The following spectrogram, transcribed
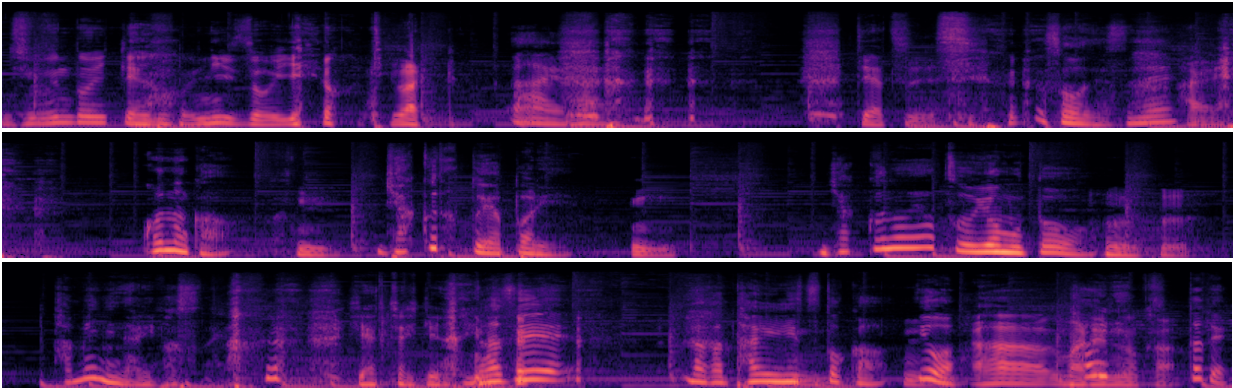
自分の意見をニーズを言えよって言われるはいはってやつですよ。い。そうですね。はい。これなんか、うん。逆だとやっぱり、うん。逆のやつを読むと、うん。うん。ためになりますね。やっちゃいけない。なぜ、なんか対立とか、うん要は、ああ、生まれるのか。だって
